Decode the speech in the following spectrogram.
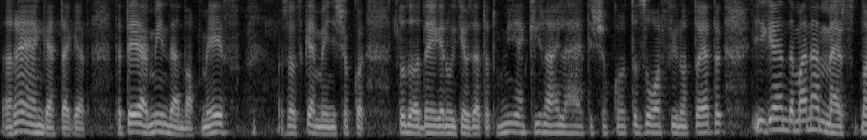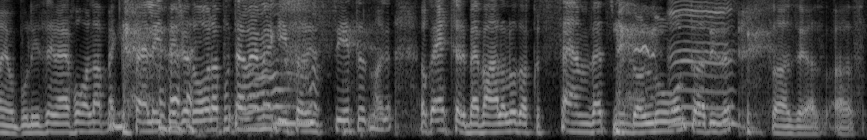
Rengeteget. Tehát tényleg minden nap mész, az az kemény, és akkor tudod, régen úgy képzelted, hogy milyen király lehet, és akkor ott az orfűn ott toljátok. Igen, de már nem mersz nagyon bulizni, mert holnap megint fellépésed, holnap után már megint az széted magad. Akkor egyszer bevállalod, akkor szenvedsz, mint a ló, tudod. Szóval azért az, az,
